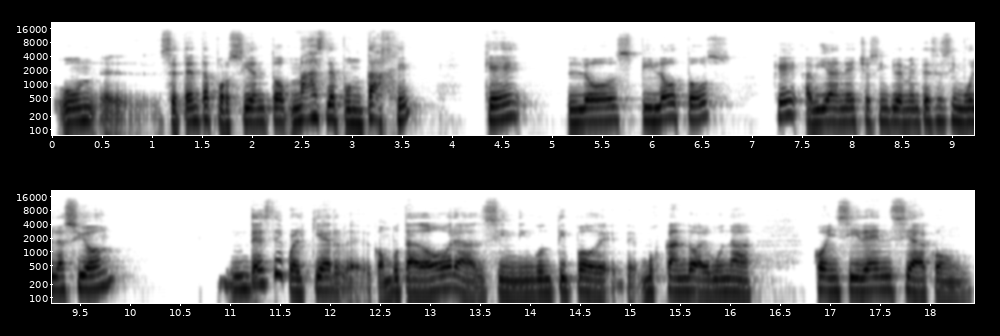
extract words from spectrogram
un 70% eh, más de puntaje que los pilotos que habían hecho simplemente esa simulación desde cualquier eh, computadora sin ningún tipo de, buscando alguna coincidencia con,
